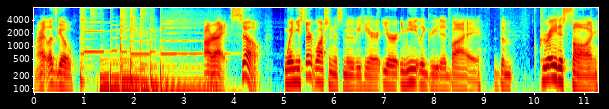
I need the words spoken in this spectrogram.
All right, let's go. All right, so when you start watching this movie here, you're immediately greeted by the greatest song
